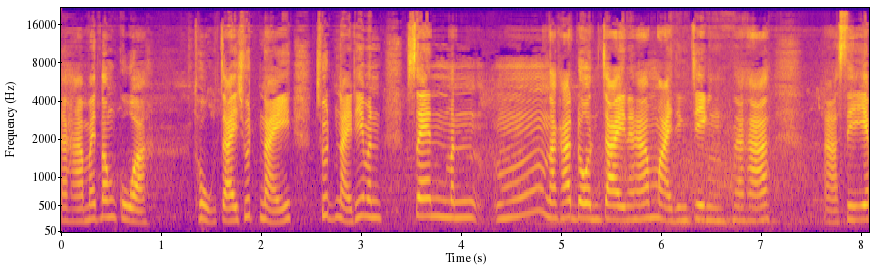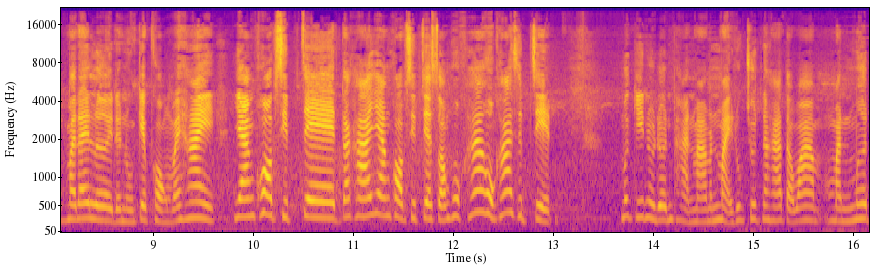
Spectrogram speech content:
นะคะ ไม่ต้องกลัวถูกใจชุดไหน ชุดไหนที่มันเส้นมันมนะคะ โดนใจนะคะใหม่จริง ๆนะคะอ่า CF มาได้เลยเดี๋ยวหนูเก็บของไว้ให้ยางขอบ 17 นะคะยางขอบ 17 2 6 5 6 5 17 เมื่อกี้หนูเดินผ่านมามันใหม่ทุกชุดนะคะ แต่ว่ามันมืด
